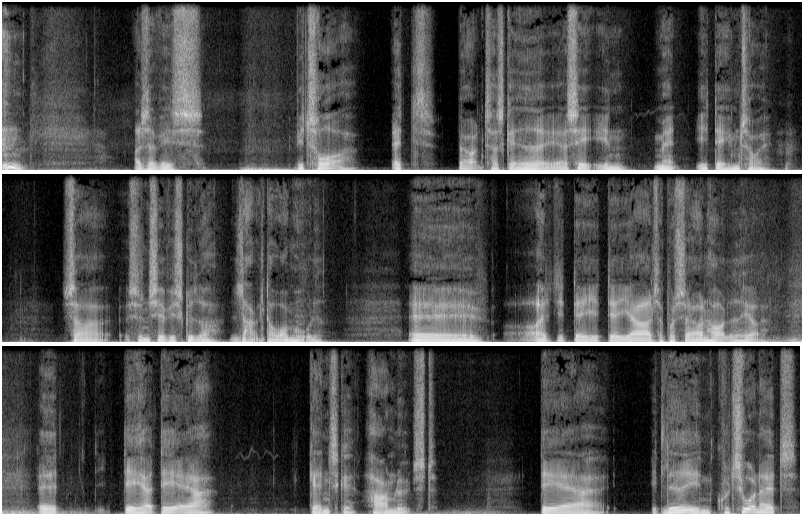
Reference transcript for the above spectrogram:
altså, hvis vi tror, at børn tager skade af at se en mand i dametøj, så synes jeg, at vi skyder langt over målet. Øh, og det, det, det, jeg er altså på Sørenholdet her. Øh, det her, det er ganske harmløst. Det er et led i en kulturnat.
